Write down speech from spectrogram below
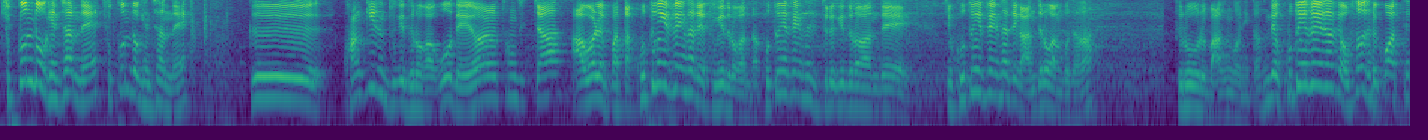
죽군도 괜찮네. 죽군도 괜찮네 그 광기는 두 개 들어가고 내열 성직자 아 원래 맞다. 고통의 수행사제 두 개 들어간다. 고통의 수행사제 두 개 들어가는데 지금 고통의 수행사제가 안 들어간 거잖아. 드로우를 막은 거니까. 근데 고통의 수행사제 없어도 될 것 같아.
